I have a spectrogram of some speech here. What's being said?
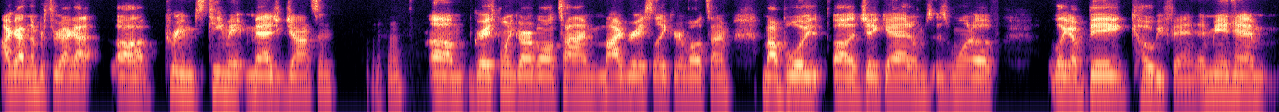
I got number three. I got uh, Kareem's teammate Magic Johnson. Mm-hmm um, greatest point guard of all time, my greatest Laker of all time. My boy uh, Jake Adams is one of like a big Kobe fan, and me and him,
